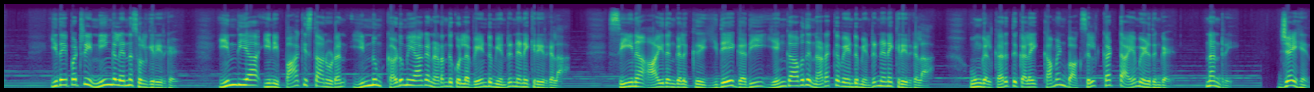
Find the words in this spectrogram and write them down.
இதை பற்றி நீங்கள் என்ன சொல்கிறீர்கள்? இந்தியா இனி பாகிஸ்தானுடன் இன்னும் கடுமையாக நடந்து கொள்ள வேண்டும் என்று நினைக்கிறீர்களா? சீன ஆயுதங்களுக்கு இதே கதி எங்காவது நடக்க வேண்டும் என்று நினைக்கிறீர்களா? உங்கள் கருத்துக்களை கமெண்ட் பாக்ஸில் கட்டாயம் எழுதுங்கள். நன்றி. ஜெய்ஹிந்த்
